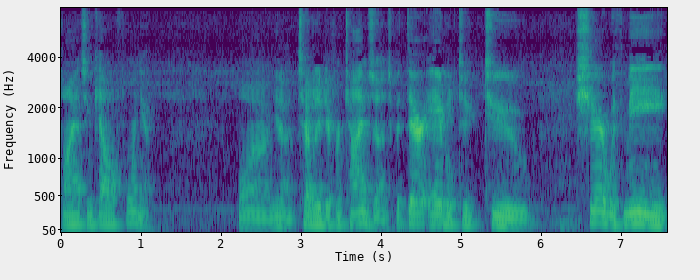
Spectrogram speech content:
clients in California on you know totally different time zones, but they're able to to share with me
